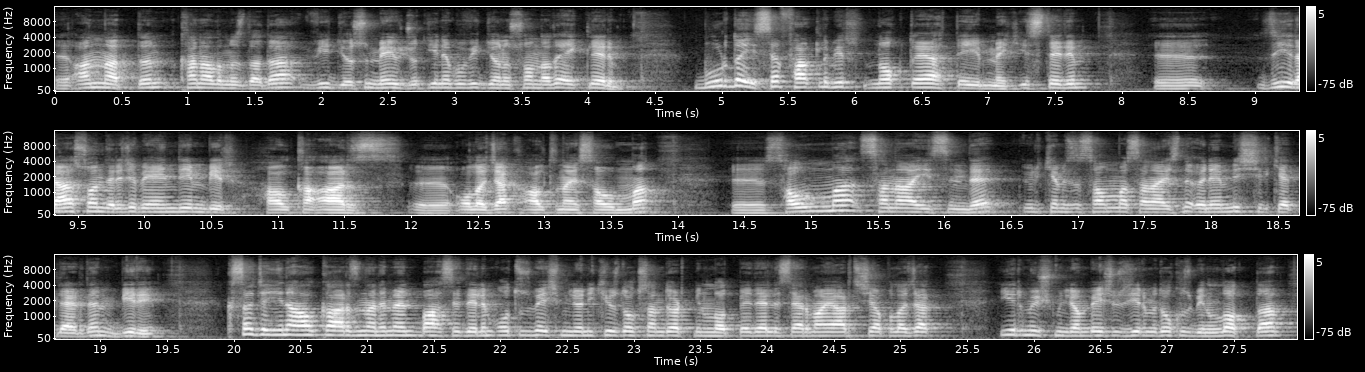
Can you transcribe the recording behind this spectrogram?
e, anlattım. Kanalımızda da videosu mevcut. Yine bu videonun sonuna da eklerim. Burada ise farklı bir noktaya değinmek istedim. E, zira son derece beğendiğim bir halka arz e, olacak Altınay Savunma. Savunma sanayisinde, ülkemizin savunma sanayisinde önemli şirketlerden biri. Kısaca yine halka arzından hemen bahsedelim. 35 milyon 294 bin lot bedelli sermaye artışı yapılacak. 23 milyon 529 bin lot da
